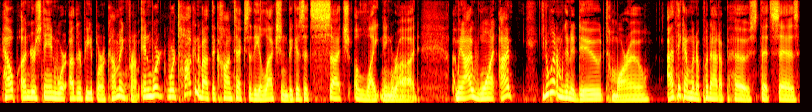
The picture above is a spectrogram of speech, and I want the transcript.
help understand where other people are coming from. And we're we're talking about the context of the election because it's such a lightning rod. I mean, I want I'm you know what I'm going to do tomorrow? I think I'm going to put out a post that says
